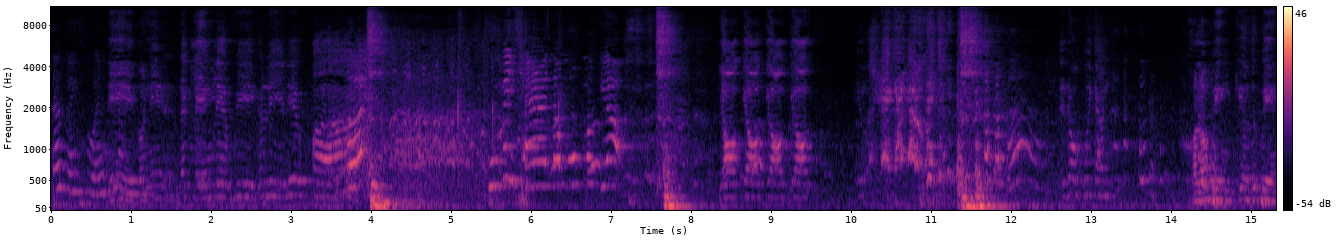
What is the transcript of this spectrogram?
แต่สวยๆนี่คนนี้นักเลงเรียกพี่กะหรี่เรียกป๋าเฮ้ยกูไม่แชร์นะมุกเมื่อกี้หยอกหยอกหยอกหยอกเดี๋ยวเรา คุยกัน ขอร้องเพลงเกี่ยวสักเพลง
